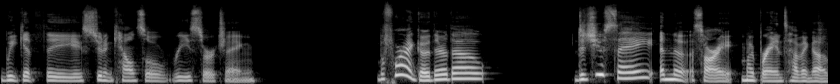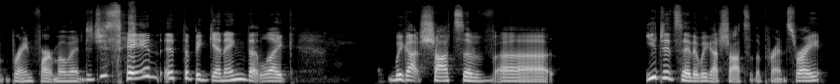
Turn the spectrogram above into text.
we get the student council researching. Before I go there, though, did you say in the sorry, my brain's having a brain fart moment. Did you say in, at the beginning that like we got shots of uh you did say that we got shots of the prince, right?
